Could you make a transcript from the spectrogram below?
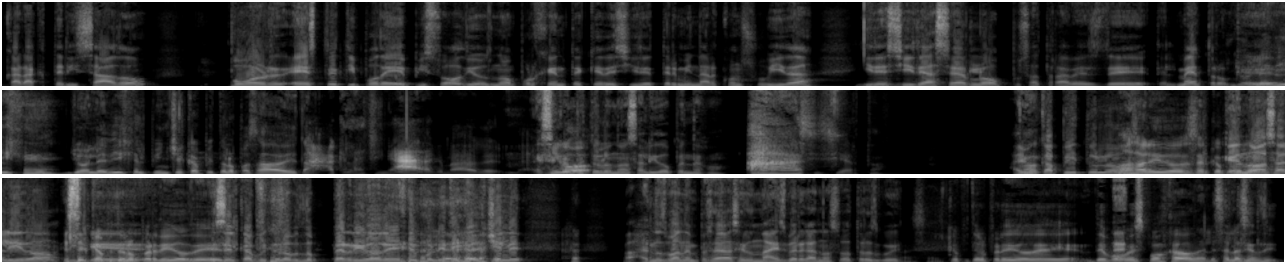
caracterizado por este tipo de episodios, ¿no? Por gente que decide terminar con su vida y decide hacerlo, pues, a través de, del metro. Yo que le dije, yo le dije el pinche capítulo pasado de, ah, que la chingada, que nada. de-". Ese Amigo, capítulo no ha salido, pendejo. Ah, sí, cierto. Hay No- un capítulo No ha salido, es el que capítulo. no ha salido. es el capítulo que perdido de. Es el capítulo lo- perdido de Política del Chile. Nos van a empezar a hacer un iceberg a nosotros, güey. el capítulo perdido de, de Bob Eh, Esponja, donde le sale haciendo así,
